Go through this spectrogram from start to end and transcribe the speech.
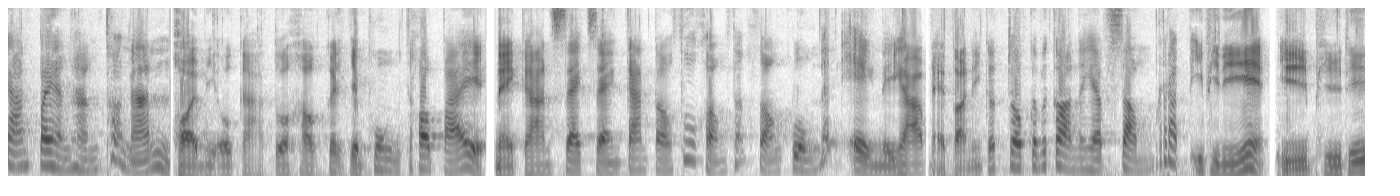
การณ์ไปห่างๆเท่านั้น คอยมีโอกาสตัวเขาก็จะพุ่งเข้าไป ในการแทรกแซงการต่อสู้ของทั้งสองกลุ่มนั่นเองนะครับในตอนนี้ก็จบกันไปก่อนนะครับสำหรับ EP นี้ EP ที่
